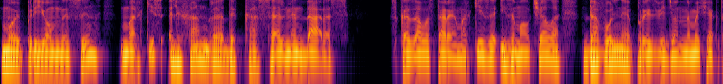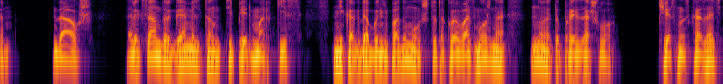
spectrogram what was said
Мой приемный сын — маркиз Алехандро де Касальмендарес», — сказала старая маркиза и замолчала, довольная произведенным эффектом. Да уж, Александр Гамильтон теперь маркиз. Никогда бы не подумал, что такое возможно, но это произошло. Честно сказать,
